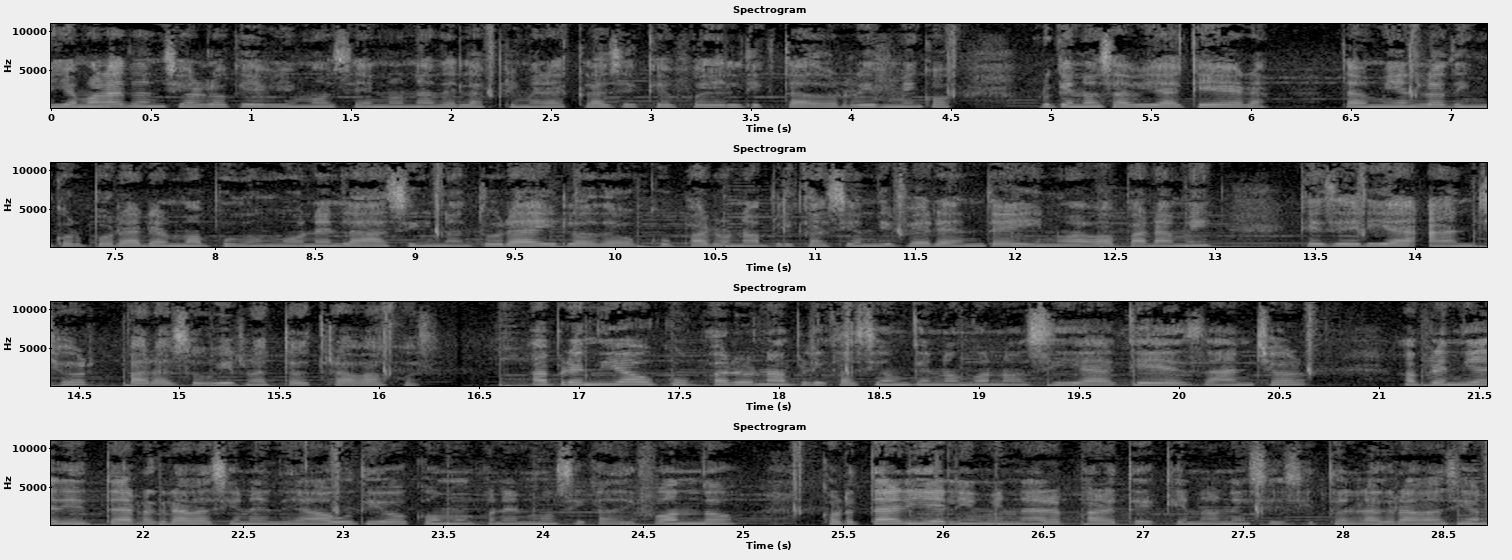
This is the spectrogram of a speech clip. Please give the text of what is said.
Me llamó la atención lo que vimos en una de las primeras clases que fue el dictado rítmico porque no sabía qué era. También lo de incorporar el mapudungún en la asignatura y lo de ocupar una aplicación diferente y nueva para mí que sería Anchor para subir nuestros trabajos. Aprendí a ocupar una aplicación que no conocía que es Anchor. Aprendí a editar grabaciones de audio, cómo poner música de fondo, cortar y eliminar partes que no necesito en la grabación.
